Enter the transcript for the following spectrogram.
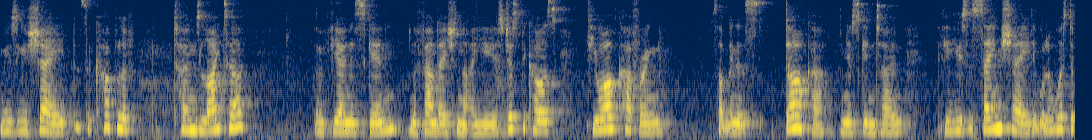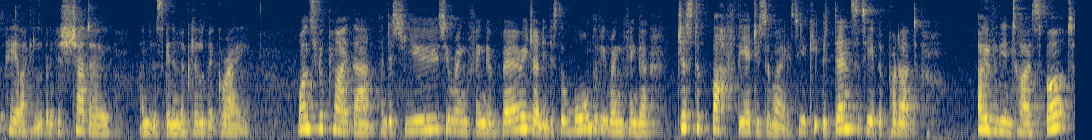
I'm using a shade that's a couple of tones lighter than Fiona's skin and the foundation that I use, just because if you are covering something that's darker than your skin tone, if you use the same shade, it will almost appear like a little bit of a shadow under the skin and look a little bit grey. Once you've applied that, then just use your ring finger very gently, just the warmth of your ring finger, just to buff the edges away. So you keep the density of the product over the entire spot,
